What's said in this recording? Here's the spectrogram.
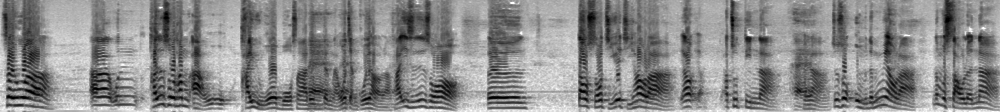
师傅啊，啊，我，他是说他们啊，我我台语我没啥认凳啦，哎我讲国语好了啦。他意思是说哦，呃，到时候几月几号啦，要要要出丁啦，哎对啦，就是说我们的庙啦那么少人呐，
